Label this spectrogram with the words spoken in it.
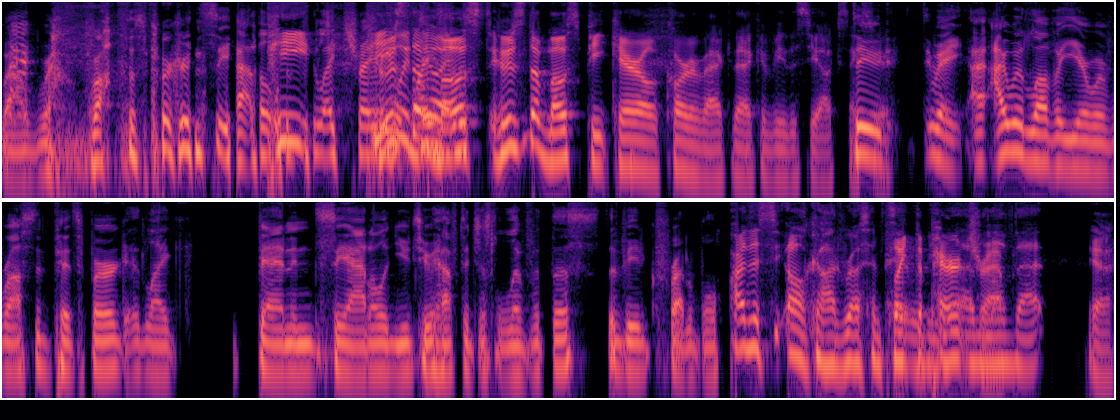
wow, Ro- Roethlisberger in Seattle. would Pete- be like Pete. Who's the do most? Who's the most Pete Carroll quarterback that could be the Seahawks next dude. year? Wait, I, I would love a year with Russ in Pittsburgh and like Ben in Seattle, and you two have to just live with this. That'd be incredible. are the Se- oh god, Russ and Pitt like would the be- Parent I Trap. love that. Yeah.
